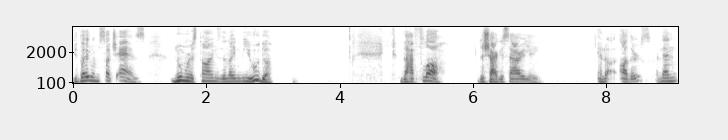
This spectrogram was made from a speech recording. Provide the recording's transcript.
Gedalim such as, numerous times, the Nain Yehuda, the Hafla, the Shaagas Aryeh, and others, and then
